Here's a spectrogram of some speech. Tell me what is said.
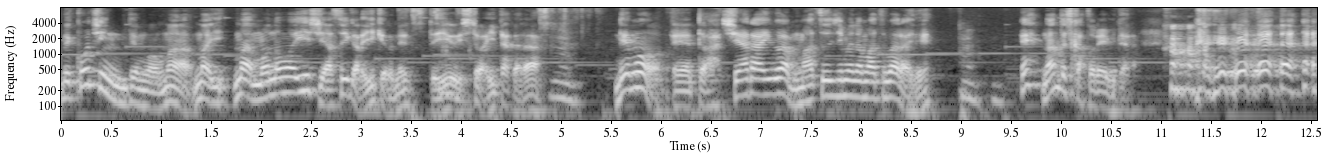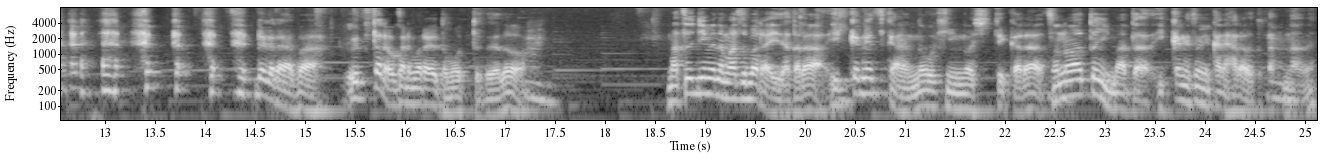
で個人でもまあまあいまあ物はいいし安いからいいけどねっていう人はいたから。うん。でも、えー、と支払いは末締めの末払いで。うん。え何ですかそれ？みたいな。だからまあ売ったらお金もらえると思ってるけど、うん末締めの末払いだから1ヶ月間納品をしてからその後にまた1ヶ月後に金払うとかなのね、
